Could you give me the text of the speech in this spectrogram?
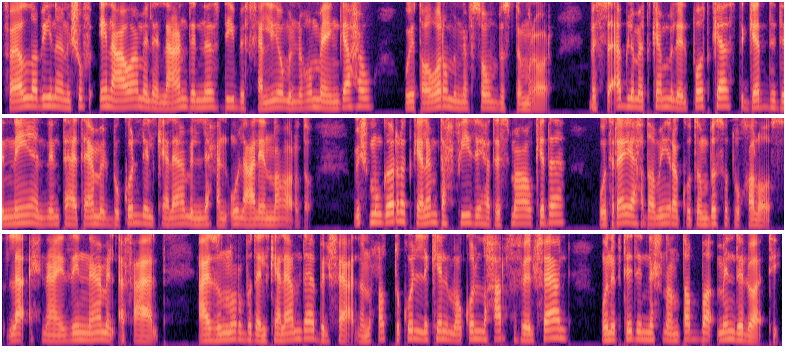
فيلا بينا نشوف إيه العوامل اللي عند الناس دي بتخليهم إن هم ينجحوا ويطوروا من نفسهم باستمرار. بس قبل ما تكمل البودكاست جدد النية إن أنت هتعمل بكل الكلام اللي هنقول عليه النهاردة. مش مجرد كلام تحفيزي هتسمعه كده وتريح ضميرك وتنبسط وخلاص. لا إحنا عايزين نعمل أفعال. عايزين نربط الكلام ده بالفعل. نحط كل كلمة وكل حرف في الفعل ونبتدي إن إحنا نطبق من دلوقتي.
